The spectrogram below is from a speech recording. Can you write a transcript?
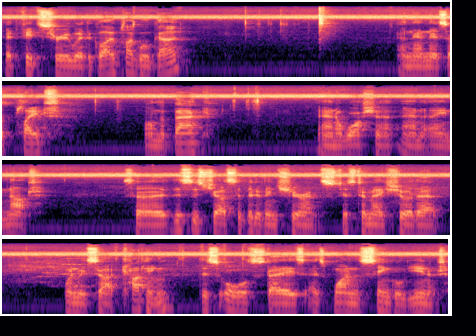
that fits through where the glow plug will go. And then there's a plate on the back and a washer and a nut. So this is just a bit of insurance just to make sure that when we start cutting this all stays as one single unit.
